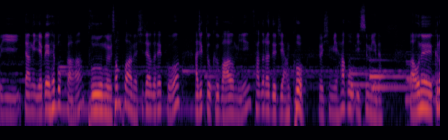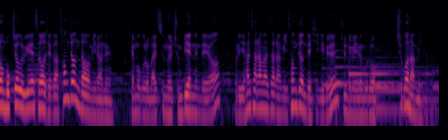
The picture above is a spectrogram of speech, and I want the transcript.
이 땅의 예배 회복과 부흥을 선포하며 시작을 했고 아직도 그 마음이 사그라들지 않고 열심히 하고 있습니다. 아, 오늘 그런 목적을 위해서 제가 성전다움이라는 제목으로 말씀을 준비했는데요. 우리 한 사람 한 사람이 성전 되시기를 주님의 이름으로 축원합니다.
